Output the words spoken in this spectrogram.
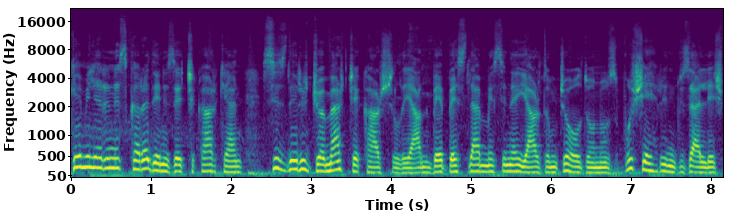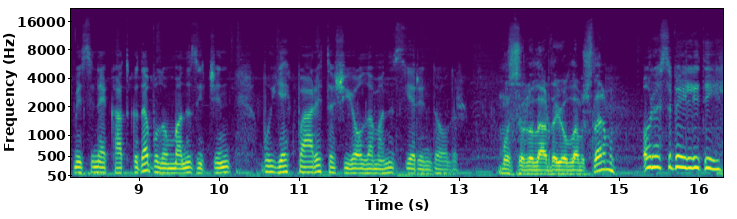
Gemileriniz Karadeniz'e çıkarken sizleri cömertçe karşılayan ve beslenmesine yardımcı olduğunuz bu şehrin güzelleşmesine katkıda bulunmanız için bu yekpare taşı yollamanız yerinde olur. Mısırlılar da yollamışlar mı? Orası belli değil.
